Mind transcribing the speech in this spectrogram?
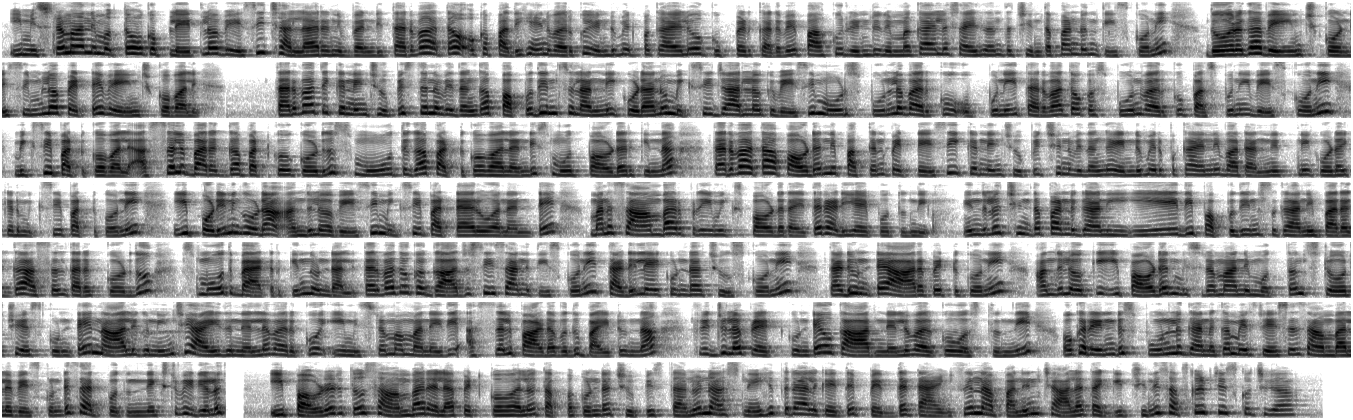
ఈ మిశ్రమాన్ని మొత్తం ఒక ప్లేట్లో వేసి చల్లారనివ్వండి. తర్వాత ఒక పదిహేను వరకు ఎండుమిరపకాయలు ఒక గుప్పెడు కరివేపాకు రెండు నిమ్మకాయల సైజ్ అంత చింతపండును తీసుకొని దోరగా వేయించుకోండి. సిమ్లో పెట్టే వేయించుకోవాలి. తర్వాత ఇక్కడ నేను చూపిస్తున్న విధంగా పప్పు దినుసులన్నీ కూడాను మిక్సీ జార్లోకి వేసి మూడు స్పూన్ల వరకు ఉప్పుని తర్వాత ఒక స్పూన్ వరకు పసుపుని వేసుకొని మిక్సీ పట్టుకోవాలి. అస్సలు బరగ్గా పట్టుకోకూడదు. స్మూత్గా పట్టుకోవాలండి. స్మూత్ పౌడర్ కింద. తర్వాత ఆ పౌడర్ని పక్కన పెట్టేసి ఇక్కడ నేను చూపించిన విధంగా ఎండుమిరపకాయల్ని వాటన్నిటిని కూడా ఇక్కడ మిక్సీ పట్టుకొని ఈ పొడిని కూడా అందులో వేసి మిక్సీ పట్టారు అని అంటే మన సాంబార్ ప్రీమిక్స్ పౌడర్ అయితే రెడీ అయిపోతుంది. ఇందులో చింతపండు కానీ ఏది పప్పు దినుసు కానీ బరగ్గా అస్సలు తరగకూడదు. స్మూత్ స్మూత్ బ్యాటర్ కింద ఉండాలి. తర్వాత ఒక గాజు సీసాని తీసుకొని తడి లేకుండా చూసుకొని తడి ఉంటే ఆరబెట్టుకొని అందులోకి ఈ పౌడర్ మిశ్రమాన్ని మొత్తం స్టోర్ చేసుకుంటే నాలుగు నుంచి ఐదు నెలల వరకు ఈ మిశ్రమం అనేది అస్సలు పాడవదు. బయట ఉన్న ఫ్రిడ్జ్లో పెట్టుకుంటే ఒక ఆరు నెలల వరకు వస్తుంది. ఒక రెండు స్పూన్లు గనక మీరు చేసే సాంబార్లో వేసుకుంటే సరిపోతుంది. నెక్స్ట్ వీడియోలో ఈ పౌడర్తో సాంబార్ ఎలా పెట్టుకోవాలో తప్పకుండా చూపిస్తాను. నా స్నేహితురాలకైతే పెద్ద థ్యాంక్స్. నా పనిని చాలా తగ్గించింది. సబ్స్క్రైబ్ చేసుకోవచ్చుగా.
